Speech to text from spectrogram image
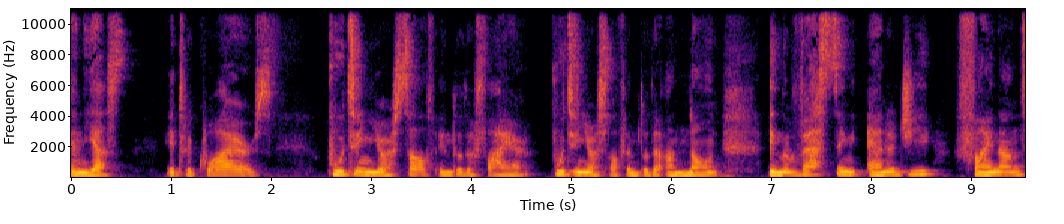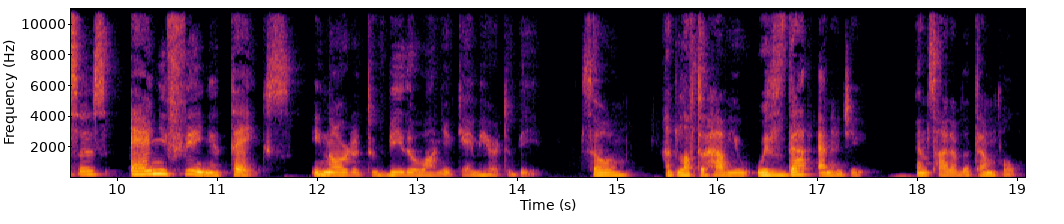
And yes, it requires putting yourself into the fire, putting yourself into the unknown, investing energy, finances, anything it takes in order to be the one you came here to be. So I'd love to have you with that energy inside of the temple.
